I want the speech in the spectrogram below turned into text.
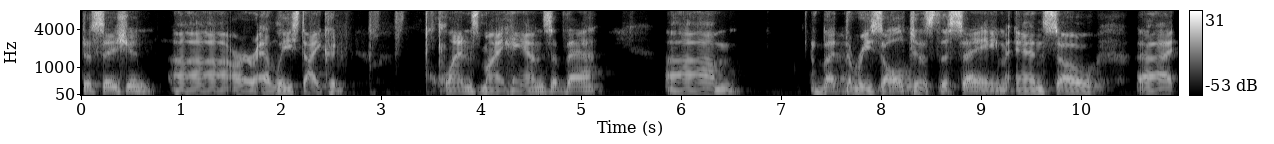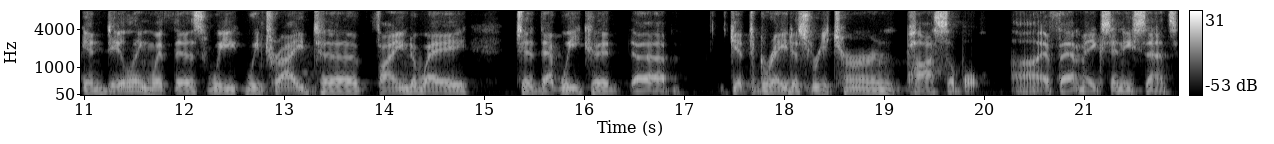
decision, uh, or at least I could cleanse my hands of that. Um, but the result is the same. And so uh, in dealing with this, we we tried to find a way to that we could uh, get the greatest return possible, uh, if that makes any sense.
